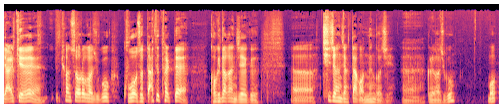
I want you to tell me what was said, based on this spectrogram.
얇게 편 썰어 가지고 구워서 따뜻할 때 거기다가 이제 그, 어, 치즈 한 장 딱 얹는 거지. 예, 그래 가지고 뭐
